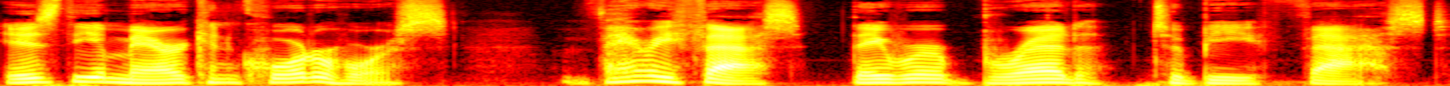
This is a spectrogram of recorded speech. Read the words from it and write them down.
is the American quarter horse. Very fast. They were bred to be fast.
